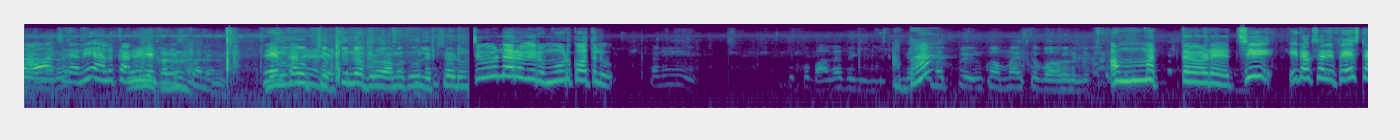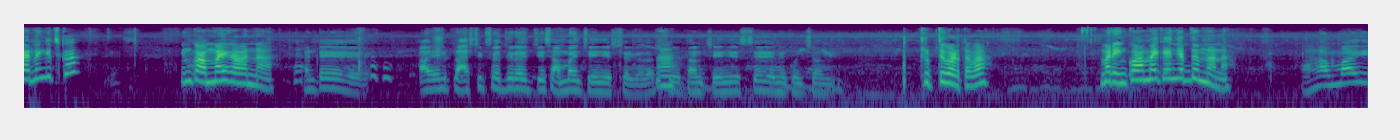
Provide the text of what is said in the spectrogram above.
కావచ్చు కానీ వాళ్ళు కన్వీనియంట్. చేసుకోలేదు నేను చెప్తున్నా బ్రో ఆమెకు లెఫ్ట్ సైడ్ చూడన్నారు మీరు మూడు కోతులు. బాగా తగిలింది. అబ్బా! మర్చిపోయి ఇంకో అమ్మాయి వేస్తే బాగుండు. అమ్మ తోడే. చి ఇటు ఒకసారి ఫేస్ టర్నింగ్ ఇచ్చుకో. ఇంకో అమ్మాయి కావన్నా. అంటే అదేంటి ప్లాస్టిక్ సర్జరీ చేసి అమ్మాయిని చేంజ్ చేస్తారు కదా. సో తను చేంజ్ చేస్తే నేను కొంచెం తృప్తి పడతావా? మరి ఇంకో అమ్మాయికి ఏం చెప్దాం నాన్న? ఆ అమ్మాయి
